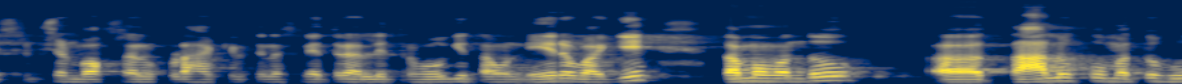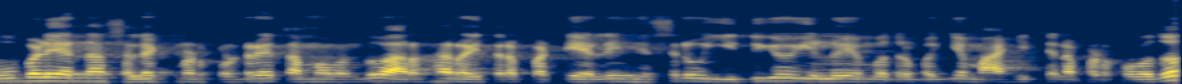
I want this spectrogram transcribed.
ಡಿಸ್ಕ್ರಿಪ್ಷನ್ ಬಾಕ್ಸ್ನಲ್ಲಿ ಕೂಡ ಹಾಕಿರ್ತೇನೆ ಸ್ನೇಹಿತರೆ. ಅಲ್ಲಿ ಹೋಗಿ ತಾವು ನೇರವಾಗಿ ತಮ್ಮ ಒಂದು ತಾಲೂಕು ಮತ್ತು ಹೋಬಳಿಯನ್ನ ಸೆಲೆಕ್ಟ್ ಮಾಡಿಕೊಂಡ್ರೆ ತಮ್ಮ ಒಂದು ಅರ್ಹ ರೈತರ ಪಟ್ಟಿಯಲ್ಲಿ ಹೆಸರು ಇದೆಯೋ ಇಲ್ಲೋ ಎಂಬುದರ ಬಗ್ಗೆ ಮಾಹಿತಿಯನ್ನ ಪಡ್ಕೋಬಹುದು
